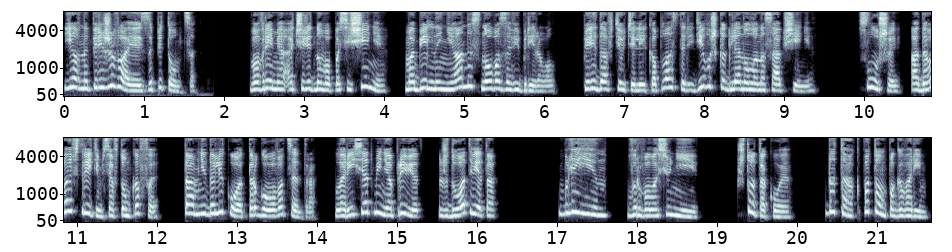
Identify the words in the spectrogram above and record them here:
явно переживая из-за питомца. Во время очередного посещения мобильный Нианы снова завибрировал. Передав тете лейкопластырь, девушка глянула на сообщение. «Слушай, а давай встретимся в том кафе? Там недалеко от торгового центра. Ларисе от меня привет. Жду ответа». «Блин», – вырвалась у Нии. «Что такое?» «Да так, потом поговорим».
